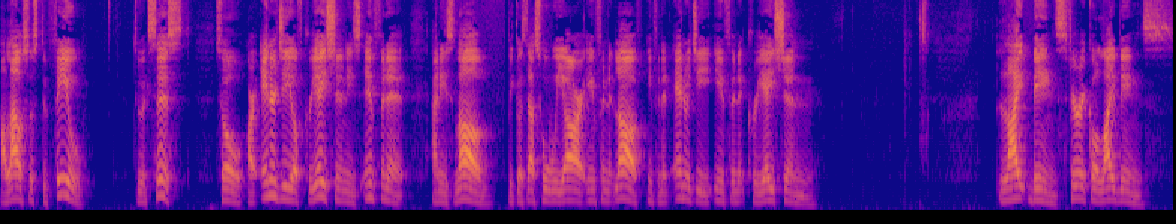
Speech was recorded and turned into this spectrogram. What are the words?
allows us to feel, to exist, so our energy of creation is infinite and is love because that's who we are infinite love, infinite energy, infinite creation. Light beings, spherical light beings.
